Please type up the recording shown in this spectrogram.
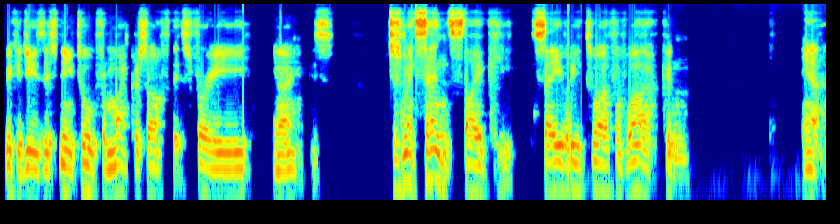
we could use this new tool from Microsoft. It's free. You know, it's just makes sense. Like save a week's worth of work and yeah.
